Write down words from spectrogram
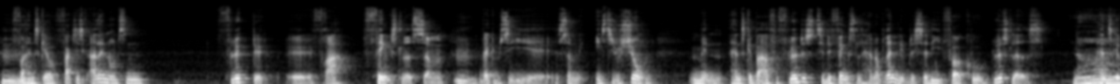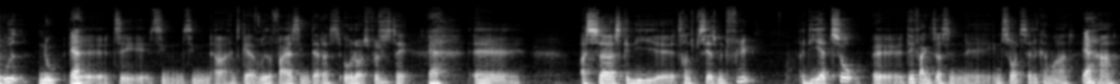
mm. for han skal jo faktisk aldrig nogensinde flygte øh, fra fængslet som, mm. hvad kan man sige, øh, som institution, men han skal bare forflyttes til det fængsel, han oprindeligt blev sat i, for at kunne løslades. Nå. Han skal ud nu ja. øh, til sin, sin, og han skal ud og fejre sin datters 8 års fødselsdag. Ja. Øh, og så skal de øh, transporteres med et fly, og de er to. Øh, det er faktisk også en, øh, en sort cellekammerat, Ja. han har.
